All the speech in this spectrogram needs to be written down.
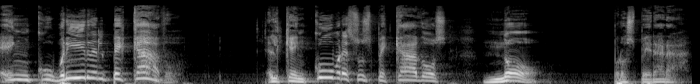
encubrir el pecado. El que encubre sus pecados no prosperará.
